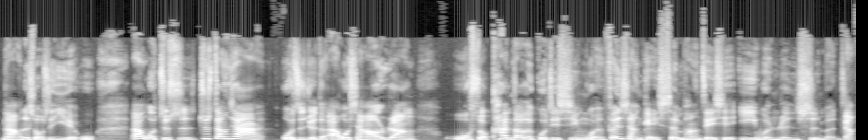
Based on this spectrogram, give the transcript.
那那时候是业务，啊，我只是就当下我只觉得啊，我想要让我所看到的国际新闻分享给身旁这些译文人士们，这样。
